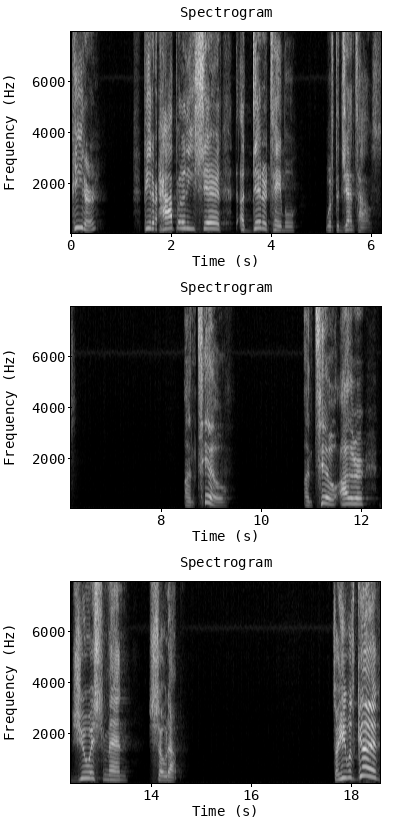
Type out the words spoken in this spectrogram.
Peter Peter happily shared a dinner table with the Gentiles until until other Jewish men showed up. So he was good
